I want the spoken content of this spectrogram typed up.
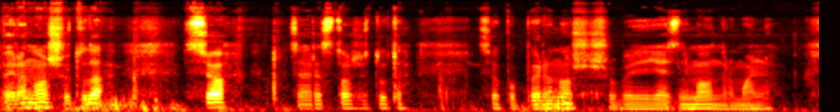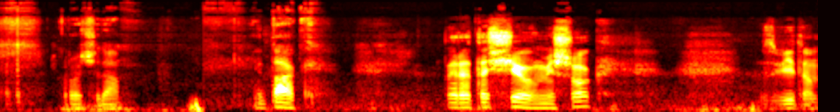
переношу туди. Все, зараз теж тут все попереношу, щоб я знімав нормально. Коротше, да. І так, перетащив мішок звітом.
